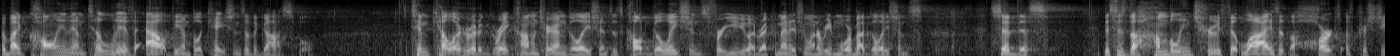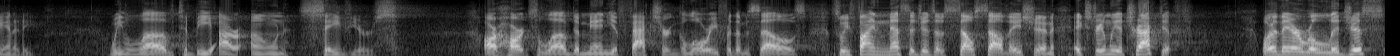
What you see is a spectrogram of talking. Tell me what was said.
but by calling them to live out the implications of the gospel. Tim Keller, who wrote a great commentary on Galatians, it's called Galatians for You. I'd recommend it if you want to read more about Galatians. Said this This is the humbling truth that lies at the heart of Christianity. We love to be our own saviors. Our hearts love to manufacture glory for themselves. So we find messages of self salvation extremely attractive. Whether they are religious,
